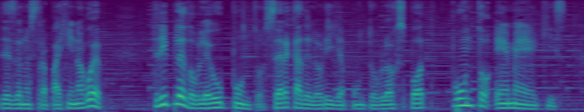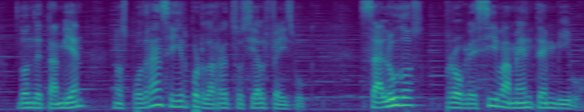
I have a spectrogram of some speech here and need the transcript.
desde nuestra página web www.cercadelorilla.blogspot.mx, donde también nos podrán seguir por la red social Facebook. Saludos progresivamente en vivo.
